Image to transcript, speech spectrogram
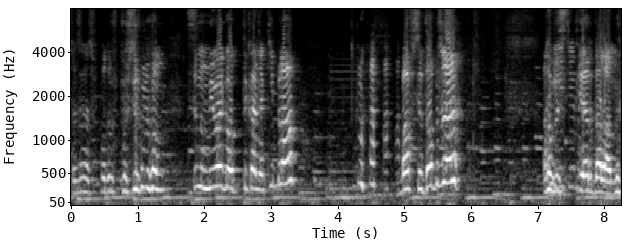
Czas jechać w podróż poślubną. Synu miłego odtykania kibla. Baw się dobrze. A my Jedziemy. spierdalamy.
